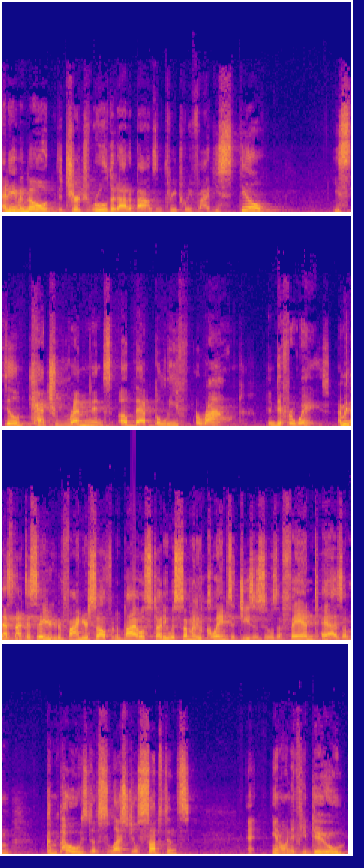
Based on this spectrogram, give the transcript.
And even though the church ruled it out of bounds in 325, you still, you still catch remnants of that belief around in different ways. I mean, that's not to say you're going to find yourself in a Bible study with someone who claims that Jesus was a phantasm composed of celestial substance. Eh, you know, and if you do,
